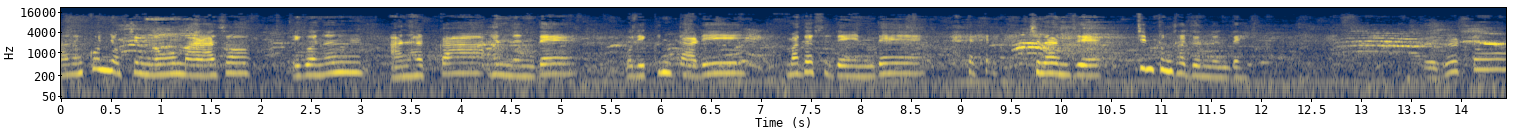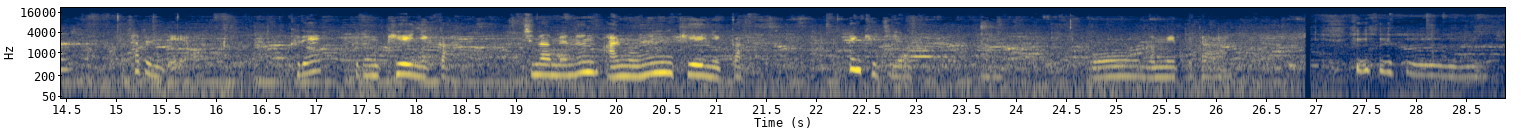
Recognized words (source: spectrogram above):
나는 꽃 욕심 너무 많아서 이거는 안 할까 했는데 우리 큰딸이 마더스데이인데 지난주에 찜통 사줬는데 이걸 또 사준대요. 그래? 그럼 기회니까. 지나면은 안 오는 기회니까. 땡큐지요 음. 오 너무 예쁘다. 히히히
